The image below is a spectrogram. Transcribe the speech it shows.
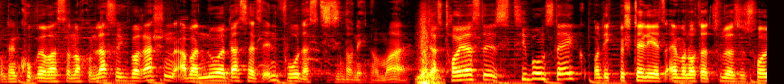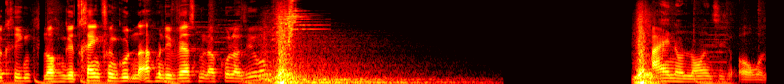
Und dann gucken wir, was da noch kommt. Lasst euch überraschen, aber nur das als Info, das, die sind doch nicht normal. Das teuerste ist T-Bone Steak und ich bestelle jetzt einfach noch dazu, dass wir es voll kriegen. Noch ein Getränk für einen guten wie wär's mit einer Cola Zero? 91 Euro,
